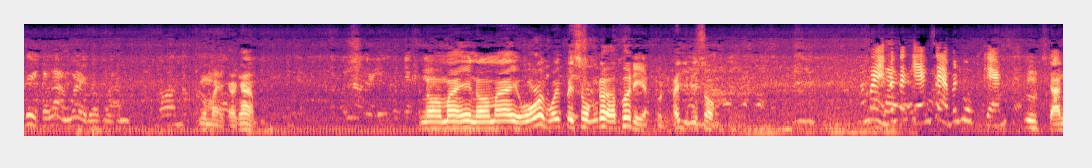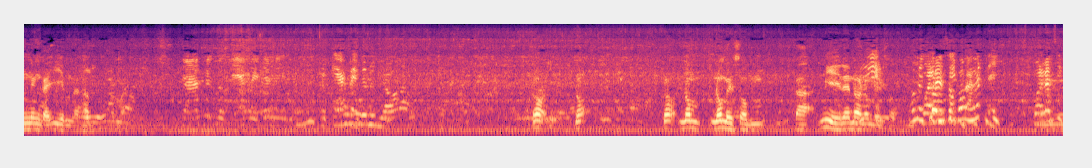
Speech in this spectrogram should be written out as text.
เด็กก็ล่างไว้ดอกหวานหน่อไม้ก็งามหน่อไม้หน่อไม้โอ้ยบ่ไปส่งเด้ออำเภอเดชพุ่นใครสิไปส่งทำไมเป็นตะแกงแสบเป็นผูกแกงแสบอืมจานหนึงก็อิ่มแล้วครับหน่อไม้จานเป็นตะแกงเลยจะมีตะแกงใส่ตัวเดียว เนาะเนาะเนาะนมนมไม่สมก็มีเลยเนาะนมไม่สมมันเป็นคนสะพงนี่คนละสิบ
